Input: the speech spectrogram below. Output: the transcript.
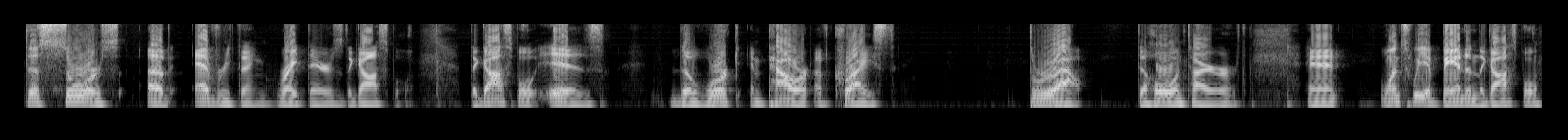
the source of everything right there is the gospel. The gospel is the work and power of Christ throughout the whole entire earth. And once we abandon the gospel,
